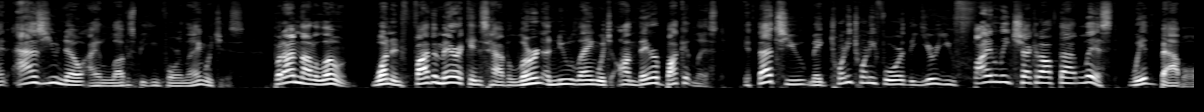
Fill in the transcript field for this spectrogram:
And as you know, I love speaking foreign languages. But I'm not alone. One in five Americans have learned a new language on their bucket list. If that's you, make 2024 the year you finally check it off that list with Babbel,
